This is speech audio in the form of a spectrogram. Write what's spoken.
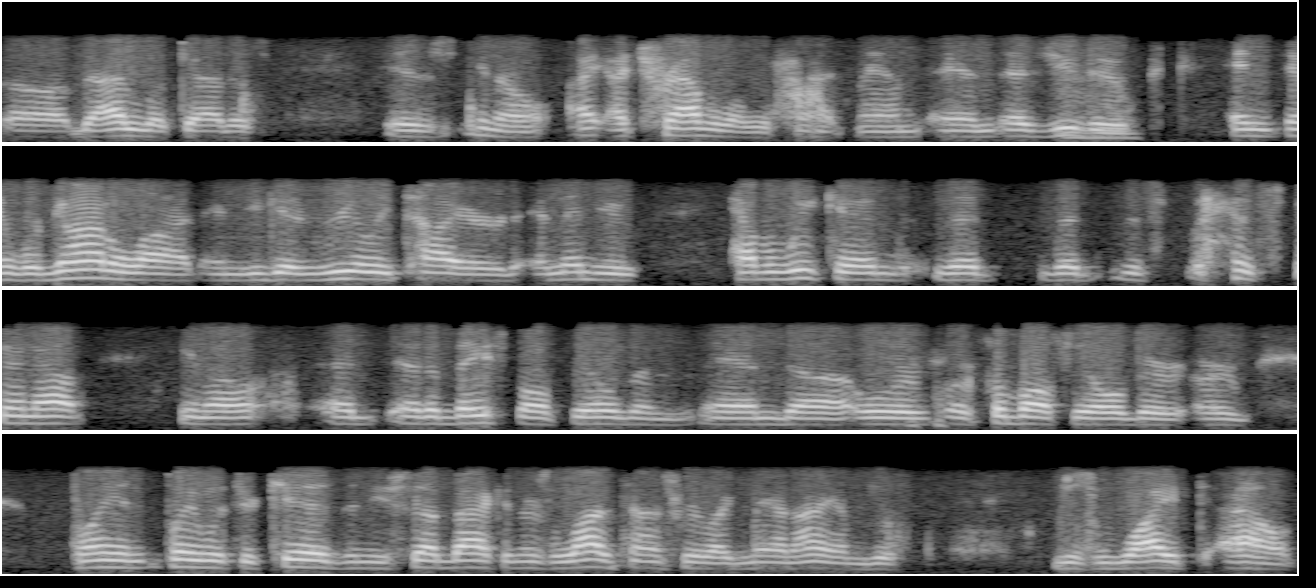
uh that I look at is is you know I, I travel a lot, man, and as you mm-hmm. do, and and we're gone a lot, and you get really tired, and then you have a weekend that that is spent out, you know, at, at a baseball field and and uh, or or football field or or playing playing with your kids, and you sit back and there's a lot of times where you're like, man, I am just just wiped out.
